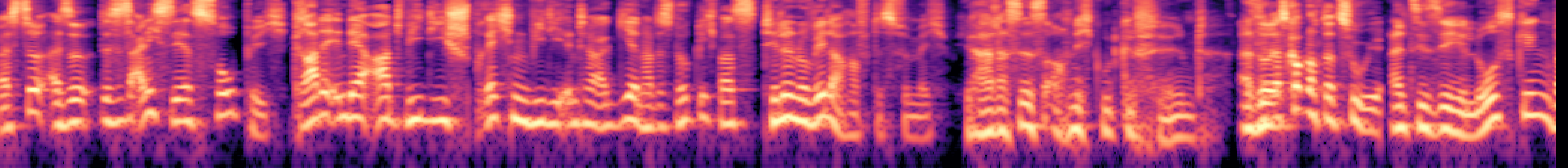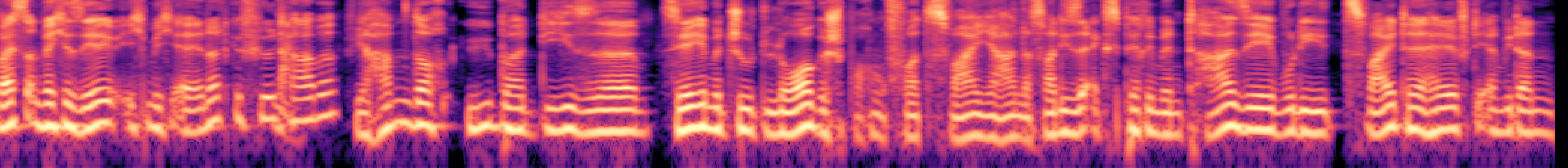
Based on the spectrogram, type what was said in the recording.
Weißt du? Also, das ist eigentlich sehr soapig. Gerade in der Art, wie die sprechen, wie die interagieren, hat es wirklich was Telenovela-haftes für mich. Ja, das ist auch nicht gut gefilmt. Also das kommt noch dazu. als die Serie losging, weißt du, an welche Serie ich mich erinnert gefühlt habe? Wir haben doch über diese Serie mit Jude Law gesprochen vor zwei Jahren. Das war diese Experimentalserie, wo die zweite Hälfte irgendwie dann,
